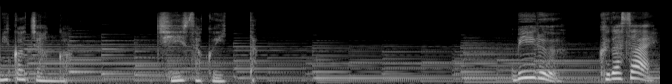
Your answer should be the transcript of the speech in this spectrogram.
美香ちゃんが小さく言った。ビールください。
